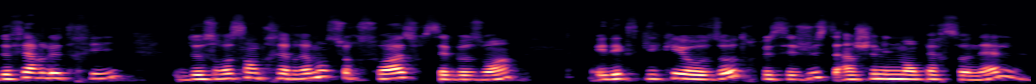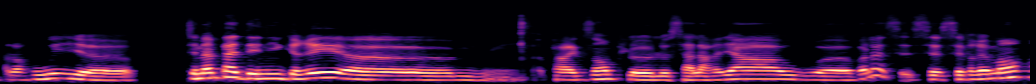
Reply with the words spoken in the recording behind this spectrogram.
de faire le tri, de se recentrer vraiment sur soi, sur ses besoins et d'expliquer aux autres que c'est juste un cheminement personnel. Alors oui, euh, c'est même pas dénigrer, euh, par exemple, le salariat ou euh, voilà, c'est vraiment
